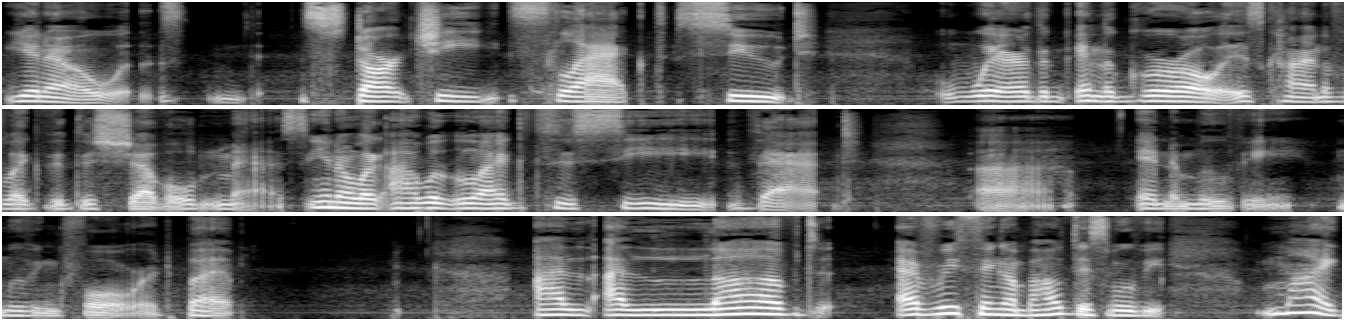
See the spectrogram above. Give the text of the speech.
you know, starchy, slacked suit where the and the girl is kind of like the disheveled mess. You know, like I would like to see that uh, in the movie moving forward. But I I loved everything about this movie. My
